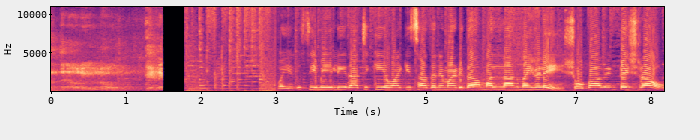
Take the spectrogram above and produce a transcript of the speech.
ನಂತರ ಅವರಿಗೂ ನಾವು ಬಯಲು ಸೀಮೆಯಲ್ಲಿ ರಾಜಕೀಯವಾಗಿ ಸಾಧನೆ ಮಾಡಿದ ಮಲ್ನಾಡ್ ಮಹಿಳೆ ಶೋಭಾ ವೆಂಕಟೇಶ್ ರಾವ್.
